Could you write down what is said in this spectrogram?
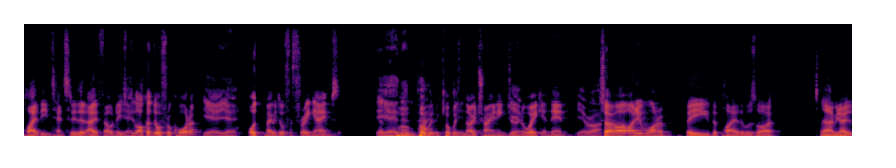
play at the intensity that AFL needs. Yeah. do. I could do it for a quarter, Yeah, yeah. or maybe do it for three games. Yeah, and then but, pain with, but kick with in. no training during Yeah. the week, and then Yeah, right. So I, I didn't want to be the player that was like, um, you know,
